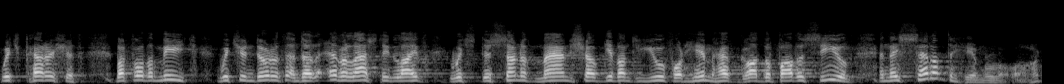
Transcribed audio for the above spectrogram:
which perisheth, but for the meat which endureth unto everlasting life, which the Son of Man shall give unto you, for him hath God the Father sealed. And they said unto him, Lord,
